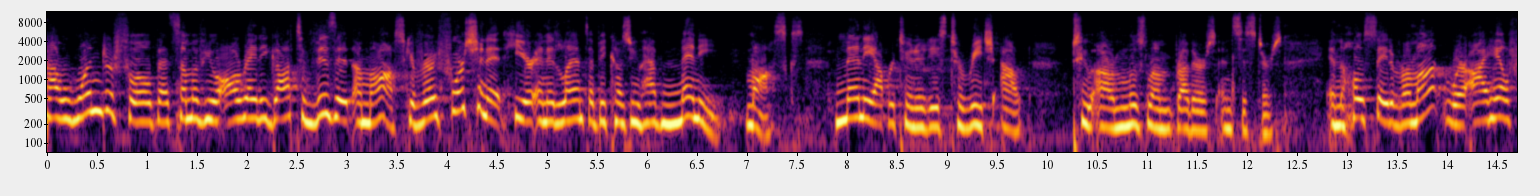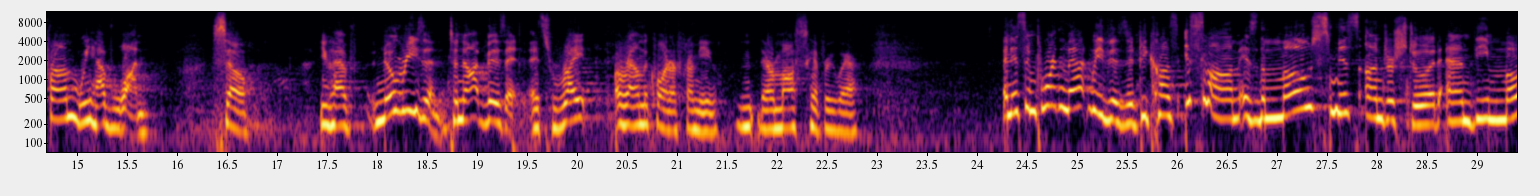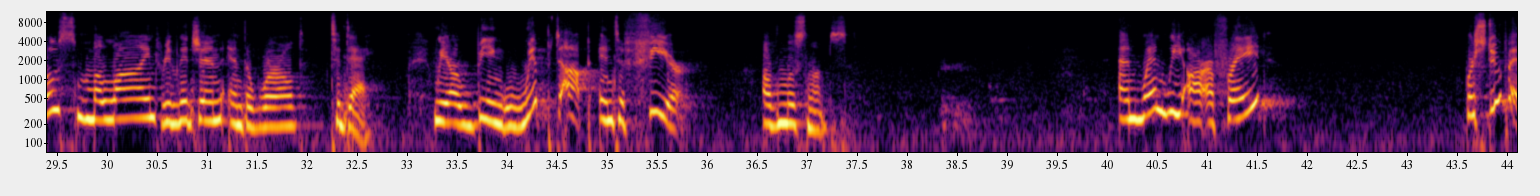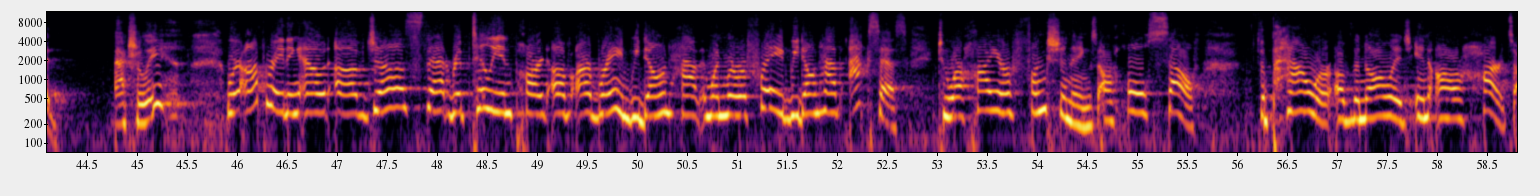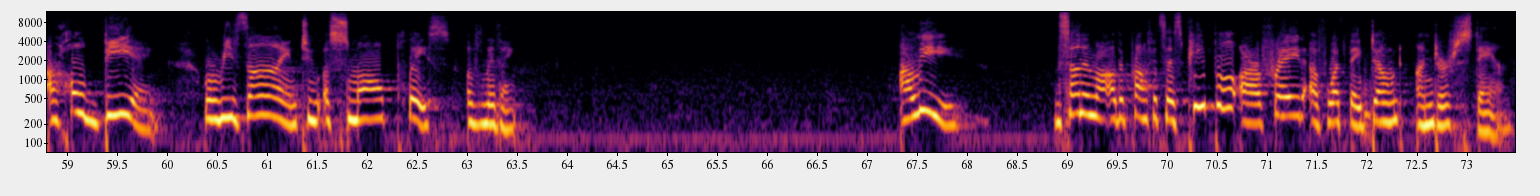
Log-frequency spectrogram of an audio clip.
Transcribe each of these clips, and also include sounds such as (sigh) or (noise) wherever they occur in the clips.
How wonderful that some of you already got to visit a mosque. You're very fortunate here in Atlanta because you have many mosques, many opportunities to reach out to our Muslim brothers and sisters. In the whole state of Vermont, where I hail from, we have one. So you have no reason to not visit. It's right around the corner from you. There are mosques everywhere. And it's important that we visit because Islam is the most misunderstood and the most maligned religion in the world today. We are being whipped up into fear of Muslims. And when we are afraid, we're stupid actually. We're operating out of just that reptilian part of our brain. We don't have, when we're afraid, we don't have access to our higher functionings, our whole self, the power of the knowledge in our hearts, our whole being. We're resigned to a small place of living. Ali, the son in law of the prophet, says, People are afraid of what they don't understand.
